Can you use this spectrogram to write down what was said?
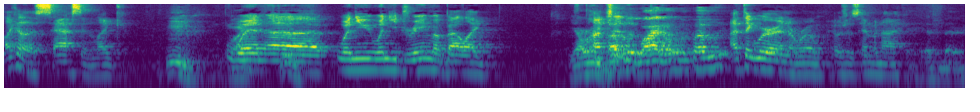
like an assassin like Mm. when uh when you when you dream about like Y'all were in public, wide open public. I think we were in a room. It was just him and I. Okay, that's better.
